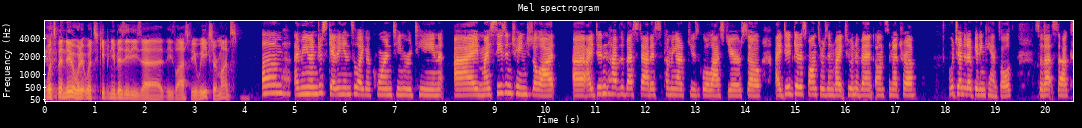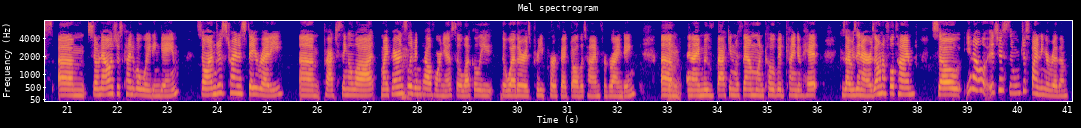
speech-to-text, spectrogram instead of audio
What's been new? What, what's keeping you busy these uh, these last few weeks or months? Um, I mean, I'm just getting into like a quarantine routine. I my season changed a lot Uh, I didn't have the best status coming out of Q school last year, so I did get a sponsor's invite to an event on Symetra, which ended up getting canceled. So that sucks. Um, so now it's just kind of a waiting game. So I'm just trying to stay ready, um, practicing a lot. My parents live in California, so luckily the weather is pretty perfect all the time for grinding. Um, yeah. And I moved back in with them when COVID kind of hit because I was in Arizona full time. So you know, it's just we're just finding a rhythm.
